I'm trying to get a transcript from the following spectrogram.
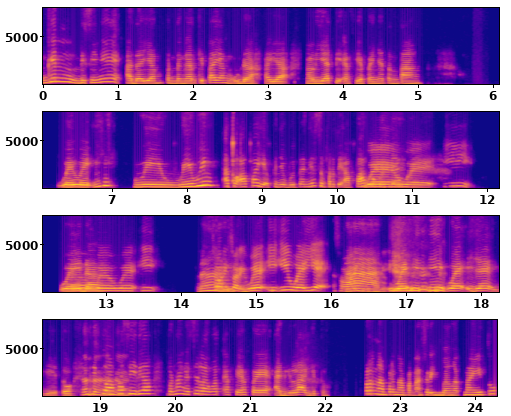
Mungkin di sini ada yang pendengar kita yang udah kayak ngeliat di FYP-nya tentang WWI, WWI atau apa ya penyebutannya seperti apa? WWI, WWI, Nah, sorry, sorry, W I I W Y. Sorry, nah, W I I W Y gitu. itu apa sih dia? Pernah nggak sih lewat FYP Adila gitu? Pernah, pernah, pernah sering banget. Nah itu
